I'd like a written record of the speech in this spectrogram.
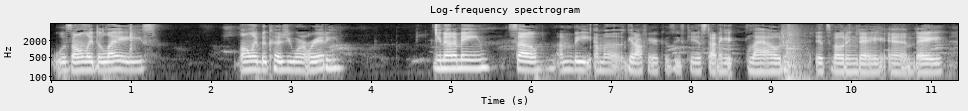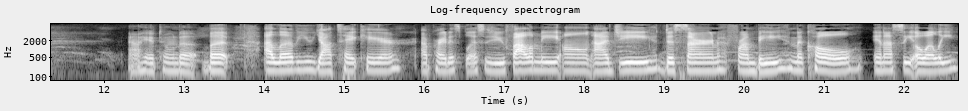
was only delays only because you weren't ready. You know what i mean so I'm gonna be I'm gonna get off here because these kids starting to get loud. It's voting day and they out here tuned up. But I love you. Y'all take care. I pray this blesses you. Follow me on IG, discern from B Nicole N I C O L E.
